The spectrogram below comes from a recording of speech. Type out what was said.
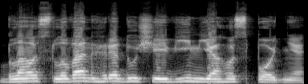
благословен грядущий в ім'я Господнє.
